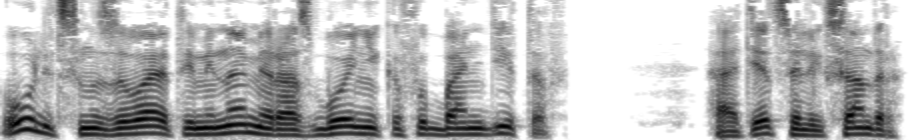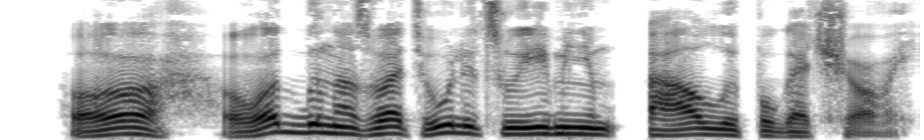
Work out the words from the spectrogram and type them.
улицы называют именами разбойников и бандитов. Отец Александр, о, вот бы назвать улицу именем Аллы Пугачевой.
